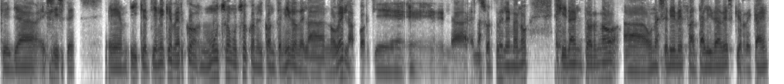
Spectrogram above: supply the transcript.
que ya existe eh, y que tiene que ver con mucho, mucho con el contenido de la novela, porque eh, la, suerte del enano gira en torno a una serie de fatalidades que recaen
